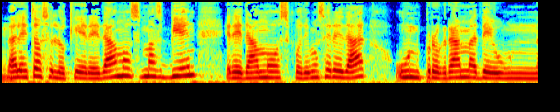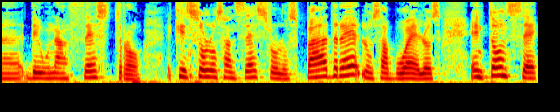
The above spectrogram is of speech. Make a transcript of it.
¿vale? Entonces, lo que heredamos más bien, heredamos, podemos heredar un programa de un, de un ancestro, que son los ancestros, los padres, los abuelos. Entonces,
